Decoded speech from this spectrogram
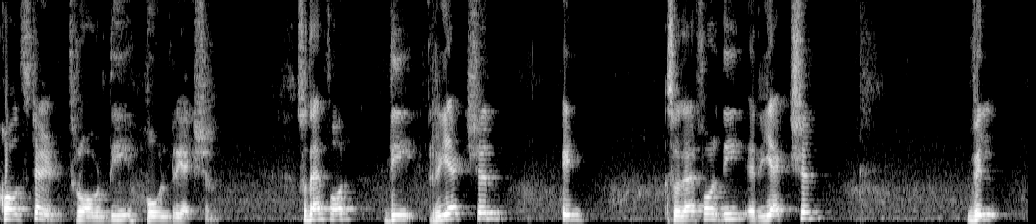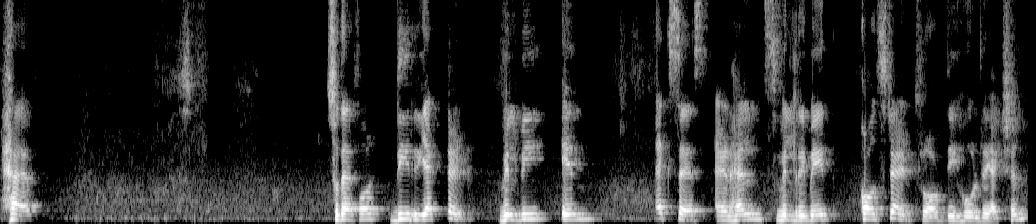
constant throughout the whole reaction. So therefore the reaction in so therefore the reaction will have so therefore the reactant will be in excess and hence will remain constant throughout the whole reaction.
